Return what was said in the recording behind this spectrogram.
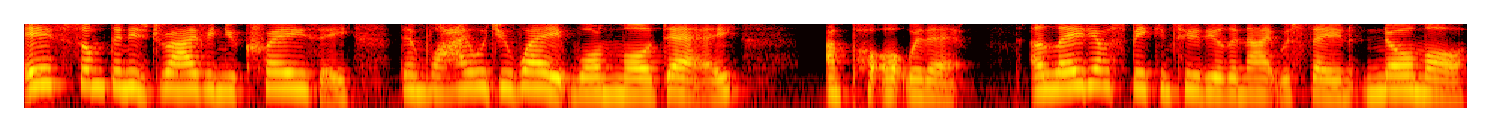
if something is driving you crazy, then why would you wait one more day and put up with it? A lady I was speaking to the other night was saying, no more,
